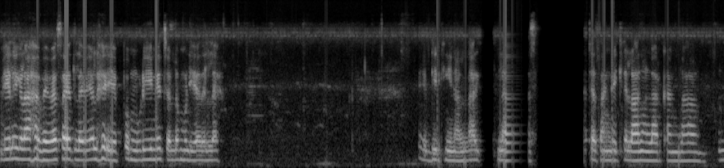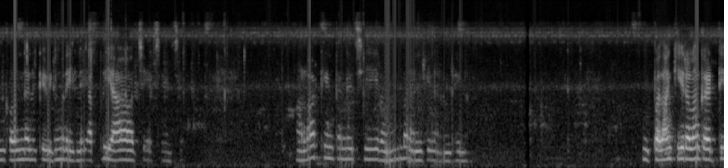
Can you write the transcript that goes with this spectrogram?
வேலைகளாக விவசாயத்தில் வேலை எப்போ முடியும்னே சொல்ல முடியாதுல்ல. எப்படி இருக்கீங்க? நல்லா இருக்கீங்களா? சங்கைக்கு எல்லாம் நல்லா இருக்காங்களா? உன் குழந்தனுக்கு விடுமுறை இல்லை அப்படியா? சரி சரி சரி. நல்லா இருக்கேன் தங்கச்சி. ரொம்ப நன்றி நன்றிண்ணா. இப்போதான் கீரைலாம் கட்டி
